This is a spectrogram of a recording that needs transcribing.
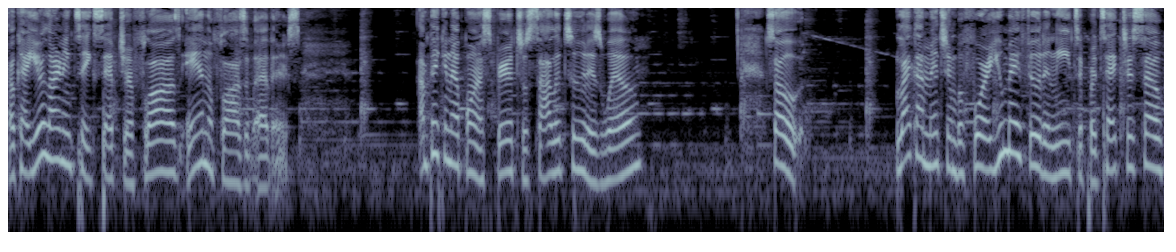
Okay, you're learning to accept your flaws and the flaws of others. I'm picking up on spiritual solitude as well. So, like I mentioned before, you may feel the need to protect yourself.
